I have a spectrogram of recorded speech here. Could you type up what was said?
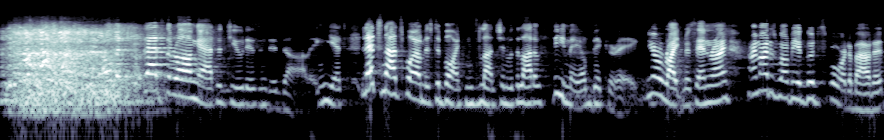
oh, but that's the wrong attitude, isn't it, darling? Yes. Let's not spoil Mr. Boynton's luncheon with a lot of female bickering. You're right, Miss Enright. I might as well be a good sport about it.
